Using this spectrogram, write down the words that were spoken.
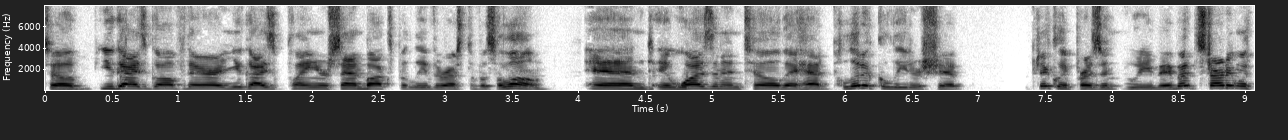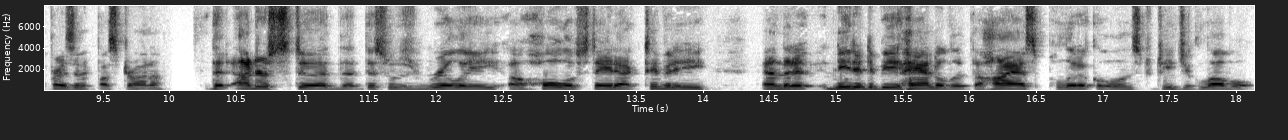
So you guys go up there and you guys play in your sandbox, but leave the rest of us alone. And it wasn't until they had political leadership, particularly President Uribe, but starting with President Pastrana, that understood that this was really a whole of state activity and that it needed to be handled at the highest political and strategic level,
